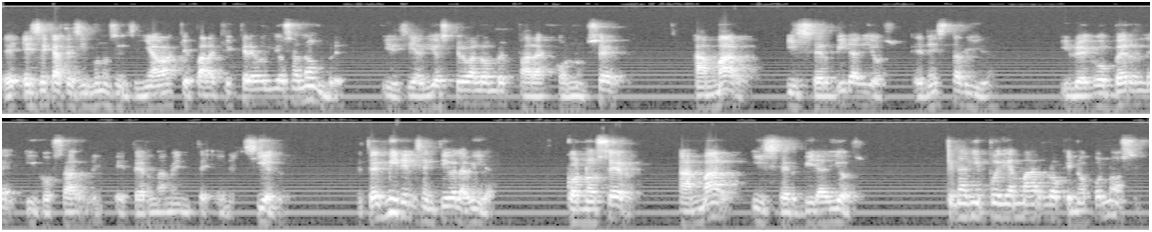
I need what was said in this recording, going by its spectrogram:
eh, ese catecismo nos enseñaba que para qué creó Dios al hombre. Y decía, Dios creó al hombre para conocer, amar y servir a Dios en esta vida y luego verle y gozarle eternamente en el cielo. Entonces mire el sentido de la vida. Conocer, amar y servir a Dios. Que nadie puede amar lo que no conoce.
